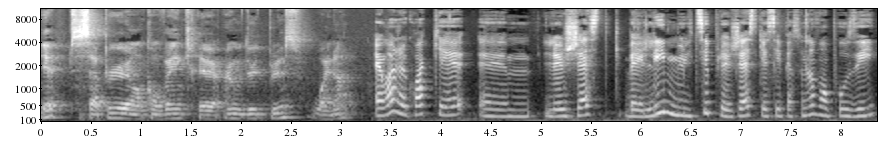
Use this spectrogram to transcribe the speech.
si ça peut en convaincre un ou deux de plus, why not? Et moi, je crois que euh, le geste, ben, les multiples gestes que ces personnes-là vont poser,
